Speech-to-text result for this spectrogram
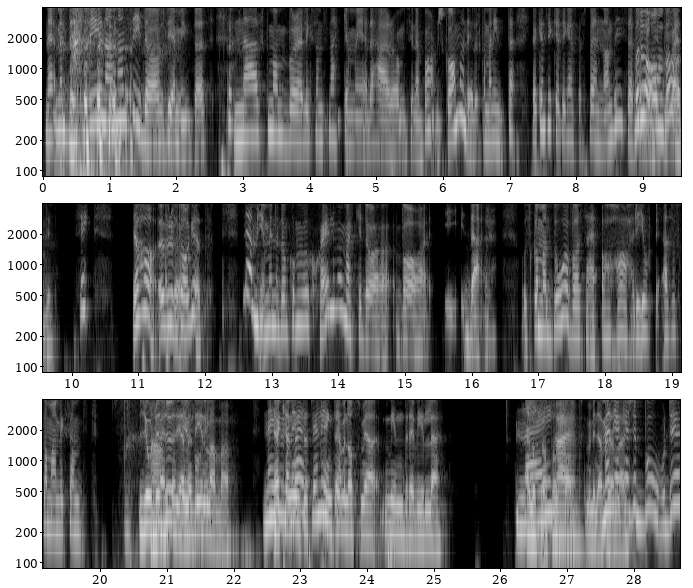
Nej, men det, det är en annan sida av det myntet. När ska man börja liksom snacka med det här om sina barn? Ska man det eller ska man inte? Jag kan tycka att det är ganska spännande i så här Vadå, om vad? väldigt- Sex. jaha, överhuvudtaget? Nej men jag menar de kommer väl själv en vacker dag vara där. Och ska man då vara så här, aha, har du gjort det? Alltså ska man liksom, Gjorde du det med din vi- mamma? nej jag kan inte tänka inte. mig något som jag mindre ville Nej, prata om Nej. sånt med mina men föräldrar. jag kanske borde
